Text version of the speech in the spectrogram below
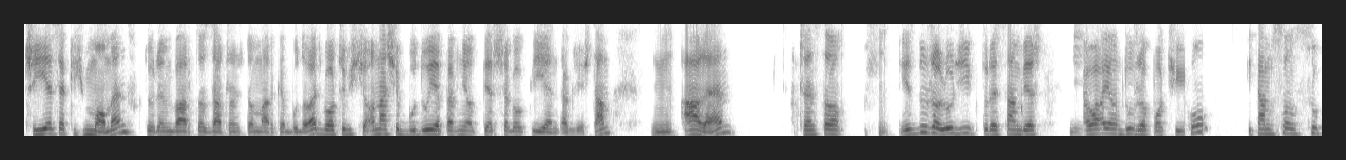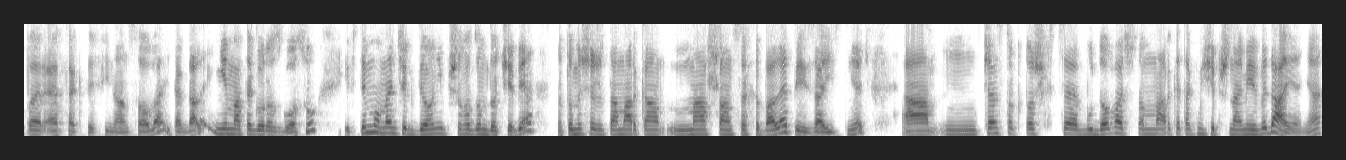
czy jest jakiś moment, w którym warto zacząć tą markę budować, bo oczywiście ona się buduje pewnie od pierwszego klienta gdzieś tam, mm, ale często jest dużo ludzi, które sam wiesz, działają dużo po cichu, i tam są super efekty finansowe i tak dalej, nie ma tego rozgłosu. I w tym momencie, gdy oni przychodzą do ciebie, no to myślę, że ta marka ma szansę chyba lepiej zaistnieć, a mm, często ktoś chce budować tą markę, tak mi się przynajmniej wydaje, nie?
